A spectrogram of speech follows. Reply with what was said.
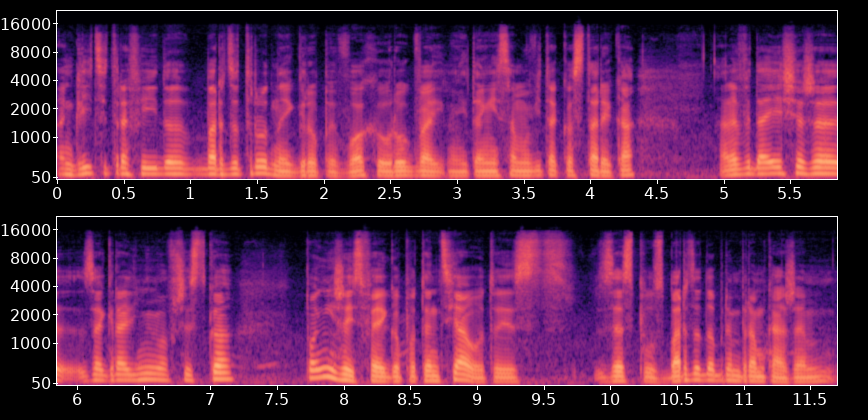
Anglicy trafili do bardzo trudnej grupy. Włochy, Urugwaj, no i ta niesamowita Kostaryka. Ale wydaje się, że zagrali mimo wszystko poniżej swojego potencjału. To jest zespół z bardzo dobrym bramkarzem,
